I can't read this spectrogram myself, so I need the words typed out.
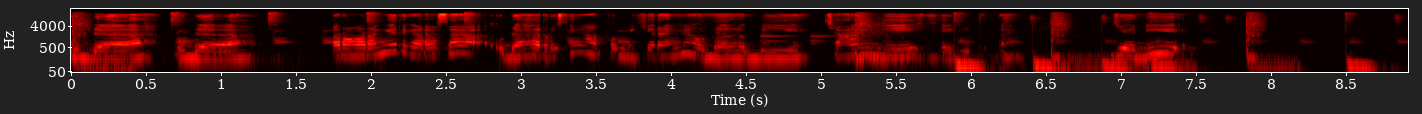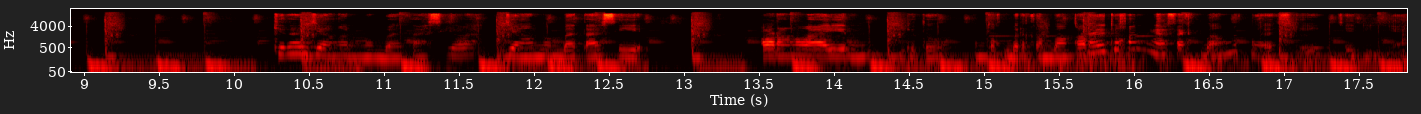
udah udah orang-orangnya rasa udah harusnya pemikirannya udah lebih canggih kayak gitu kan. Jadi kita jangan membatasi lah jangan membatasi orang lain gitu untuk berkembang. Karena itu kan ngefek banget gak sih jadinya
